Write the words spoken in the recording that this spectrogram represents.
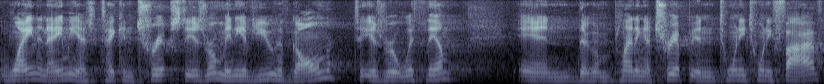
Wayne and Amy has taken trips to Israel. Many of you have gone to Israel with them and they're planning a trip in 2025.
